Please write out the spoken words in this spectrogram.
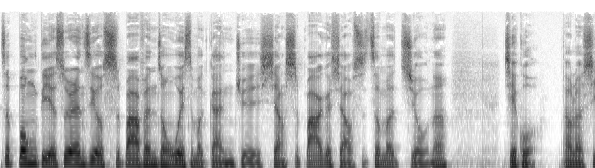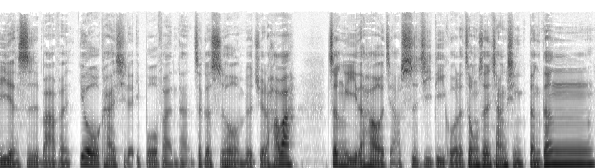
这崩跌虽然只有十八分钟，为什么感觉像十八个小时这么久呢？结果到了十一点四十八分，又开启了一波反弹。这个时候我们就觉得，好吧，正义的号角，世纪帝国的钟声响醒，噔噔，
